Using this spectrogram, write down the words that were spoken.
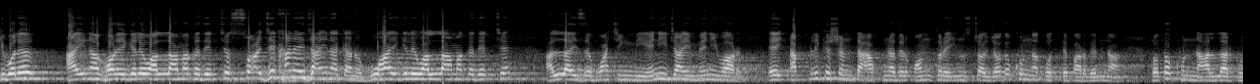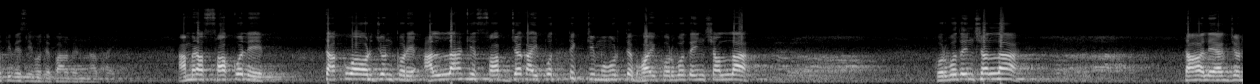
কি বলে? আয়না ঘরে গেলেও আল্লাহ আমাকে দেখছে যেখানেই যাই না কেন, গুহায় গেলেও আল্লাহ আমাকে দেখছে। Allah is a watching me any time anywhere এই অ্যাপ্লিকেশনটা আপনাদের অন্তরে ইনস্টল যতক্ষণ না করতে পারবেন না, ততক্ষণ না আল্লাহর প্রতিবেশী হতে পারবেন না ভাই। আমরা সকলে তাকুয়া অর্জন করে আল্লাহকে সব জায়গায় প্রত্যেকটি মুহূর্তে ভয় করব তো ইনশাল্লাহ। করব তো ইনশাল্লাহ। তাহলে একজন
